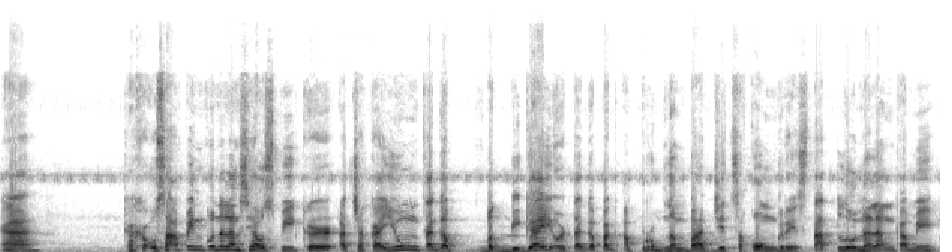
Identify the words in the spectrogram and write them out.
Ah? Kakausapin ko na lang si House Speaker at saka yung taga-bagbigay or taga-pag-approve ng budget sa Congress, tatlo na lang kami.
